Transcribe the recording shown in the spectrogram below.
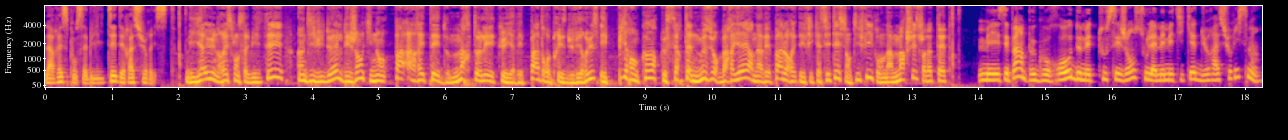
la responsabilité des rassuristes. Mais il y a eu une responsabilité individuelle des gens qui n'ont pas arrêté de marteler qu'il n'y avait pas de reprise du virus, et pire encore que certaines mesures barrières n'avaient pas leur efficacité scientifique, on a marché sur la tête. Mais c'est pas un peu gros de mettre tous ces gens sous la même étiquette du rassurisme?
